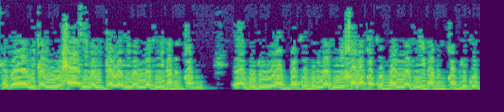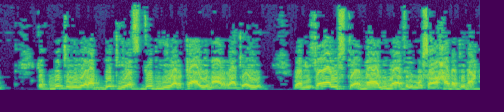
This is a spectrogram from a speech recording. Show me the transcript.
كذلك يوحى إليك وإلى الذين من قبل. اعبدوا ربكم الذي خلقكم والذين من قبلكم. اقنتي لربك واسجدي واركعي مع الراكعين. ومثال استعمالها في المصاحبة نحو.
